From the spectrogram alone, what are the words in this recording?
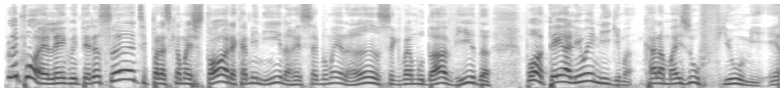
Falei, pô, elenco interessante, parece que é uma história que a menina recebe uma herança que vai mudar a vida. Pô, tem ali um enigma. Cara, mas o filme é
